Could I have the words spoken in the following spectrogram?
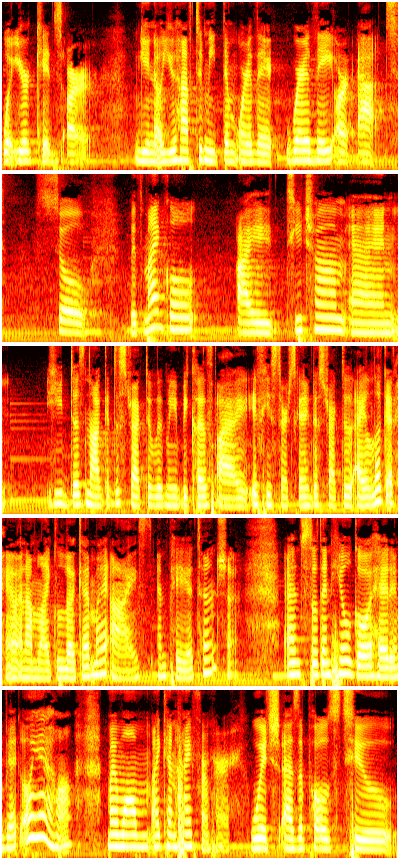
what your kids are you know you have to meet them where they where they are at so with michael i teach him and he does not get distracted with me because I if he starts getting distracted, I look at him and I'm like, look at my eyes and pay attention. And so then he'll go ahead and be like, oh yeah, huh? My mom, I can hide from her. Which as opposed to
